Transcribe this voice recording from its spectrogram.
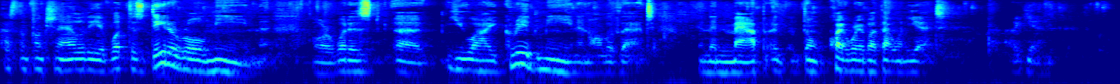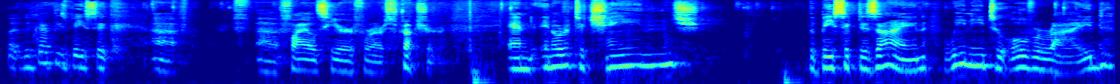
custom functionality of what does data role mean, or what does uh, UI grid mean, and all of that. And then map, uh, don't quite worry about that one yet, again. But we've got these basic uh, uh, files here for our structure. And in order to change the basic design, we need to override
